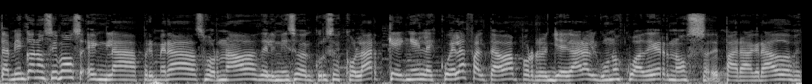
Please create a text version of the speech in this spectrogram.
También conocimos en las primeras jornadas del inicio del curso escolar que en la escuela faltaba por llegar algunos cuadernos para grados.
